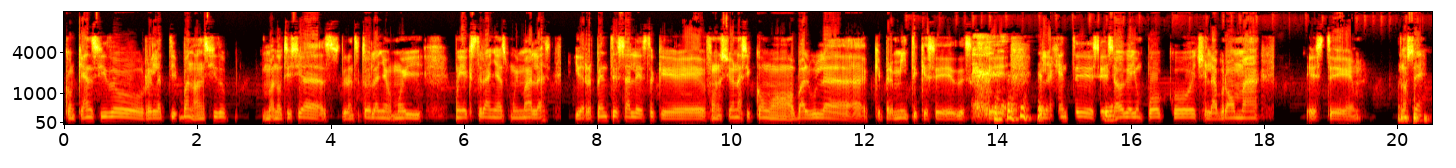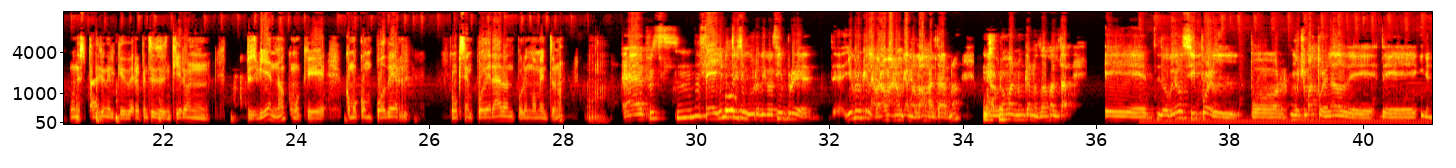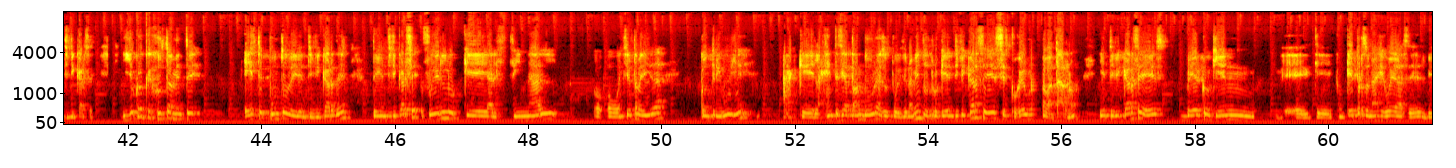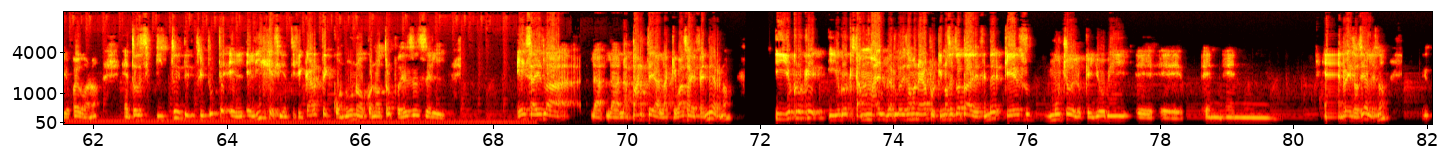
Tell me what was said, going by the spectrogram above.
con que han sido bueno, han sido noticias durante todo el año muy, muy extrañas, muy malas, y de repente sale esto que funciona así como válvula que permite que se que, la gente se desahogue ahí un poco, eche la broma, este no sé, un espacio en el que de repente se sintieron pues bien, ¿no? Como que como con poder, como que se empoderaron por un momento, ¿no? Ah, pues no sé, yo no estoy seguro, digo, siempre yo creo que la broma nunca nos va a faltar, ¿no? La broma nunca nos va a faltar. Eh, lo veo sí por el, por mucho más por el lado de, identificarse. Y yo creo que justamente este punto de identificarte, de identificarse, fue lo que al final, o, en cierta medida, contribuye a que la gente sea tan dura en sus posicionamientos, porque identificarse es escoger un avatar, ¿no? Identificarse es ver con quién eh, que, con qué personaje juegas el videojuego, ¿no? Entonces, si tú, si tú te eliges identificarte con uno o con otro, pues ese es el, esa es la, la, parte a la que vas a defender, ¿no? Y yo creo que, y yo creo que está mal verlo de esa manera porque no se trata de defender, que es mucho de lo que yo vi eh, eh, en, en, en redes sociales, ¿no?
